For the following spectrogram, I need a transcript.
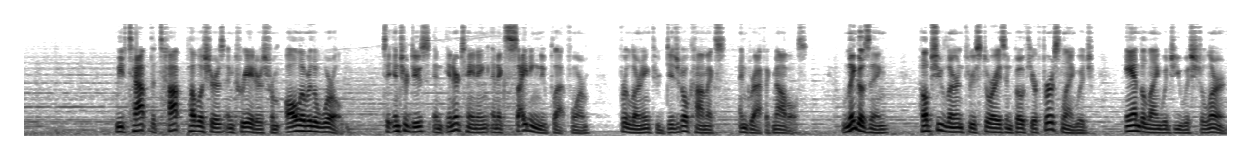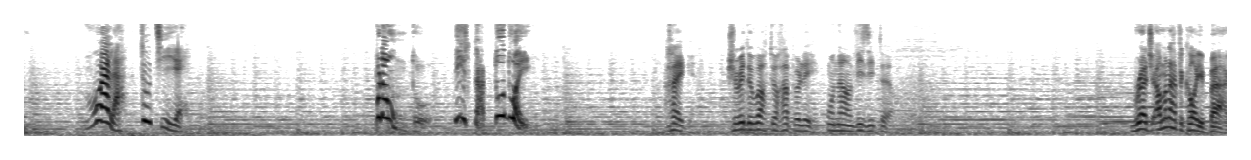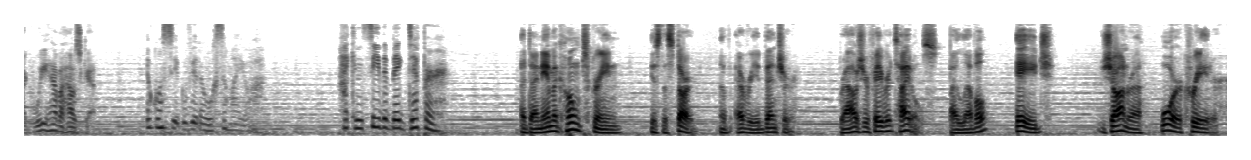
We've tapped the top publishers and creators from all over the world to introduce an entertaining and exciting new platform for learning through digital comics and graphic novels. LingoZing helps you learn through stories in both your first language and the language you wish to learn. Voilà, tout y est. Pronto! Está tudo aí! Reg, je vais devoir te rappeler, on a un visiteur. Reg, I'm gonna have to call you back. We have a house cat. Eu consigo ver a ursa maior. I can see the Big Dipper. A dynamic home screen is the start of every adventure. Browse your favorite titles by level, age, genre, or creator.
